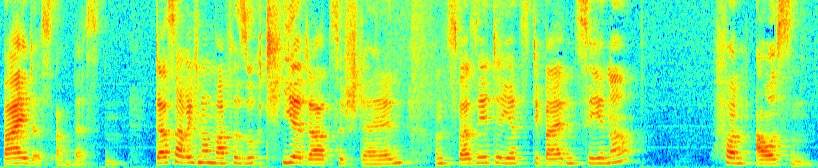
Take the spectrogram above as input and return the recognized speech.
beides am besten. Das habe ich nochmal versucht hier darzustellen. Und zwar seht ihr jetzt die beiden Zähne von außen.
